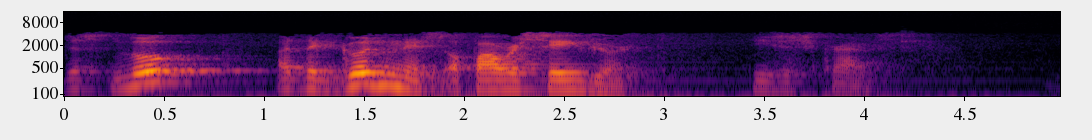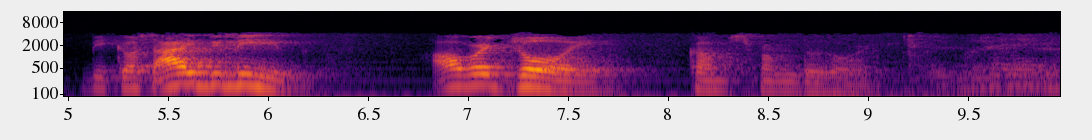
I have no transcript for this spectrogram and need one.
Just look at the goodness of our Savior, Jesus Christ. Because I believe our joy comes from the Lord. Amen.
